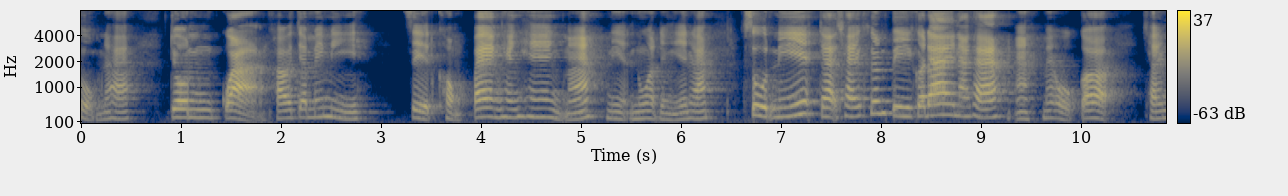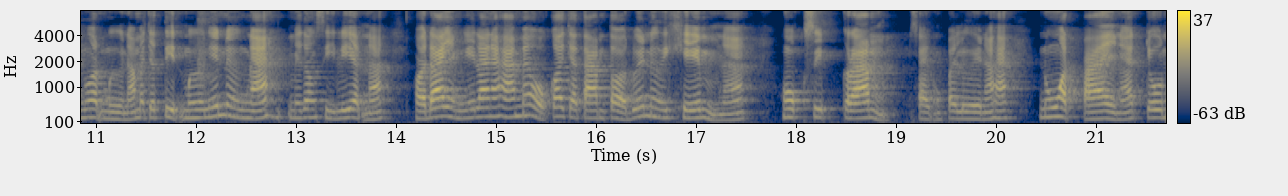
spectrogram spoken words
สมนะคะ จนกว่าเขาจะไม่มีเศษของแป้งแห้งๆนะเนี่ยนวดอย่างนี้นะคะสูตรนี้จะใช้เครื่องตีก็ได้นะคะอะแม่โอกก็ใช้นวดมือนะ มันจะติดมือนิดนึงนะ ไม่ต้องซีเรียสนะ พอได้อย่างนี้แล้วนะคะแม่โอก็จะตามต่อด้วยเนยเค็มนะ60กรัม ใส่ลงไปเลยนะคะ นวดไปนะ จน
